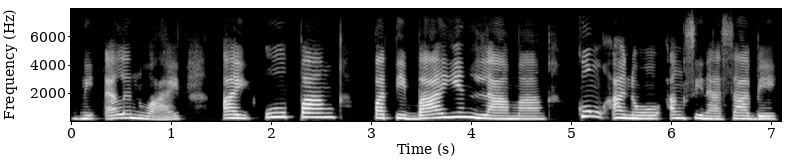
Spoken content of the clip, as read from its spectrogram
ni Ellen White ay upang patibayin lamang kung ano ang sinasabi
